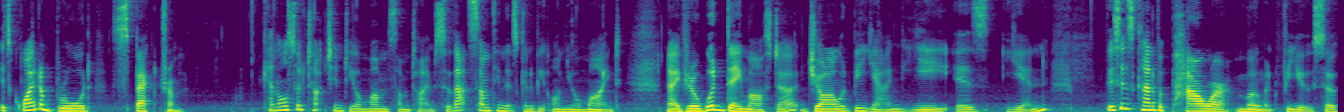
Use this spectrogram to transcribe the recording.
it's quite a broad spectrum. Can also touch into your mum sometimes. So that's something that's going to be on your mind. Now, if you're a wood day master, Jia would be yang, Yi is yin. This is kind of a power moment for you. So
